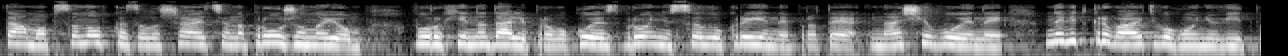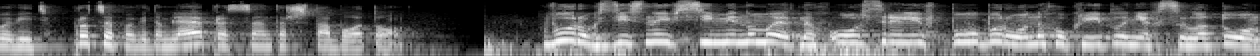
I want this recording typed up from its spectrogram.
Там обстановка залишається напруженою. Ворог і надалі провокує збройні сили України. Проте наші воїни не відкривають вогонь у відповідь. Про це повідомляє прес-центр штабу АТО. Ворог здійснив сім мінометних обстрілів по оборонних укріпленнях сил АТО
